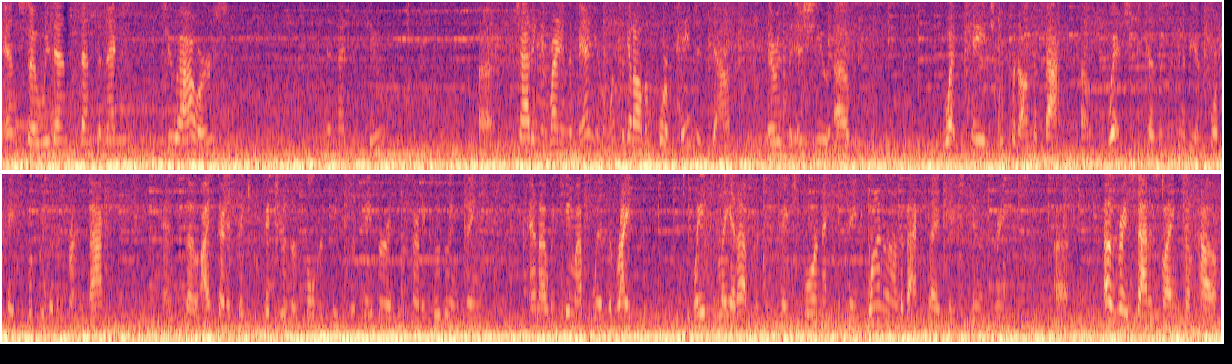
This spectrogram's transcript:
And so we then spent the next two hours, midnight to two, uh, chatting and writing the manual. Once we got all the four pages down, there was the issue of what page to put on the back of which, because this is going to be a four-page booklet with a front and back. And so I started taking pictures of folded pieces of paper, and he started googling things, and uh, we came up with the right way to lay it up, which is page four next to page one, and on the back side, page two and three. Uh, that was very satisfying somehow,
